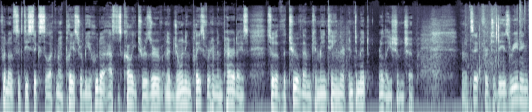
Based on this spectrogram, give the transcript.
Footnote 66, select my place. Rabbi Yehuda asked his colleague to reserve an adjoining place for him in paradise so that the two of them can maintain their intimate relationship. That's it for today's reading.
